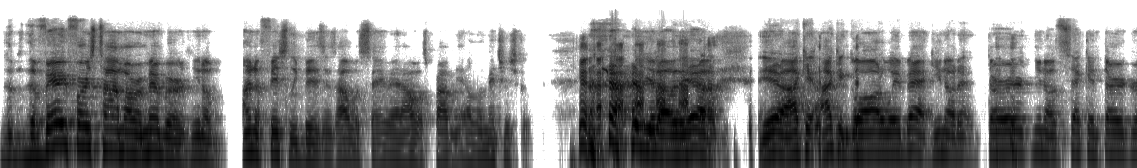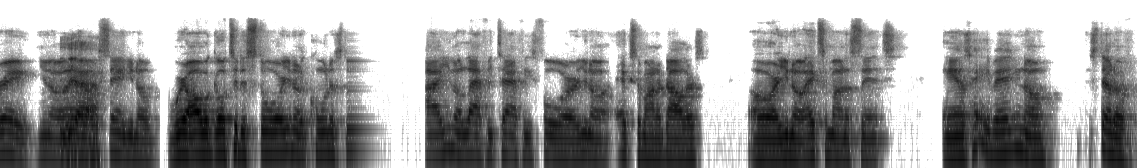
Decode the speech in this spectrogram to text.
the, the very first time I remember, you know, unofficially business, I would say, man, I was probably elementary school. you know, yeah, yeah. I can I can go all the way back. You know, that third, you know, second, third grade. You know, as yeah. I was saying, you know, we all would go to the store. You know, the corner store. I, you know, Laffy Taffies for you know X amount of dollars, or you know X amount of cents and say, hey man, you know, instead of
